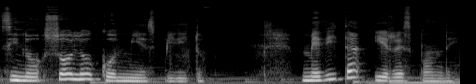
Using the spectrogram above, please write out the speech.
sino solo con mi espíritu. Medita y responde.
